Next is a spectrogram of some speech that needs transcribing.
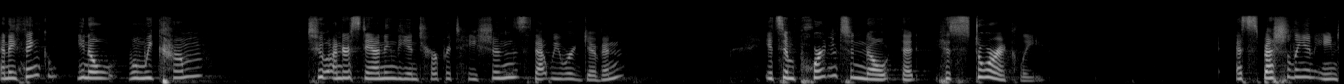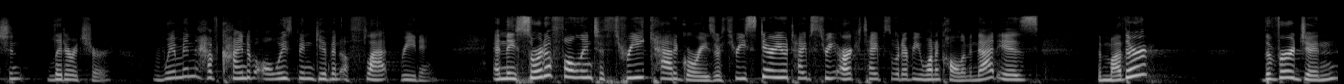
And I think, you know, when we come to understanding the interpretations that we were given, it's important to note that historically, especially in ancient literature, women have kind of always been given a flat reading. And they sort of fall into three categories or three stereotypes, three archetypes, whatever you want to call them. And that is the mother, the virgin,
